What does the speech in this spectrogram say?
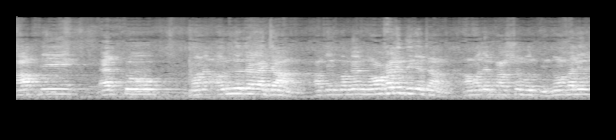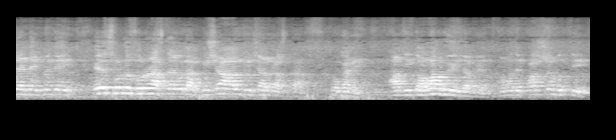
আপনি একটু মানে অন্য জায়গায় যান। আপনি মনে নোয়াখালীর দিকে যান, আমাদের পার্শ্ববর্তী। নোয়াখালী যায় দেখবেন যে এই ছোট ছোট রাস্তাগুলো বিশাল বিশাল রাস্তা। ওখানে আপনি তো অবাক হয়ে যাবেন। আমাদের পার্শ্ববর্তী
